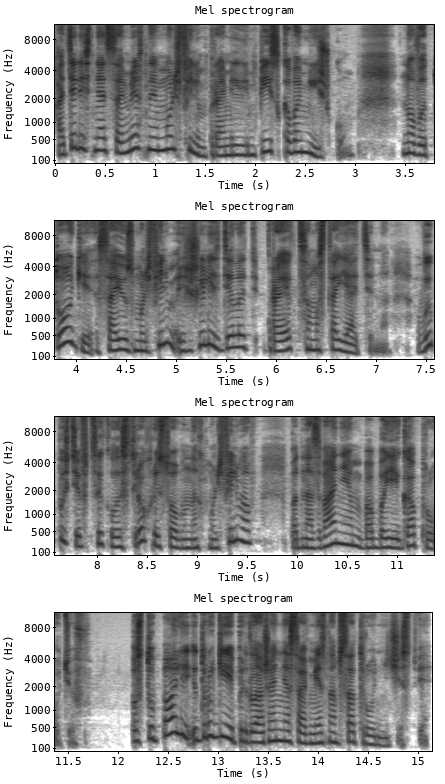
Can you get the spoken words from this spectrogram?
хотели снять совместный мультфильм про олимпийского мишку, но в итоге Союз мультфильм решили сделать проект самостоятельно, выпустив цикл из трех рисованных мультфильмов под названием «Баба Яга против». Поступали и другие предложения о совместном сотрудничестве.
